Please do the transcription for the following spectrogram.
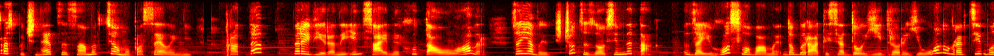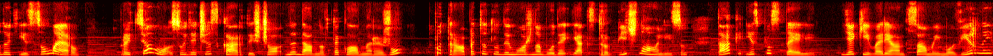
розпочнеться саме в цьому поселенні. Проте перевірений інсайдер Хутао Лавер заявив, що це зовсім не так. За його словами, добиратися до гідрорегіону гравці будуть із Сумеру. При цьому, судячи з карти, що недавно втекла в мережу, потрапити туди можна буде як з тропічного лісу, так і з пустелі. Який варіант саме ймовірний,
